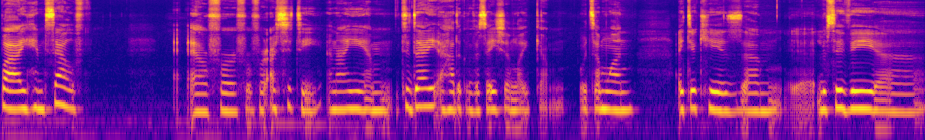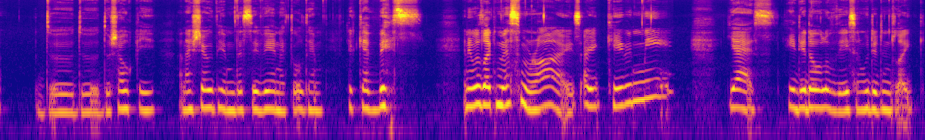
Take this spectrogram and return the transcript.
by himself uh, for, for, for our city. And I um, today I had a conversation like um, with someone. I took his um, uh, le CV uh, de, de, de Shawki and I showed him the CV and I told him, look at this. And he was like mesmerized. Are you kidding me? Yes, he did all of this and we didn't like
